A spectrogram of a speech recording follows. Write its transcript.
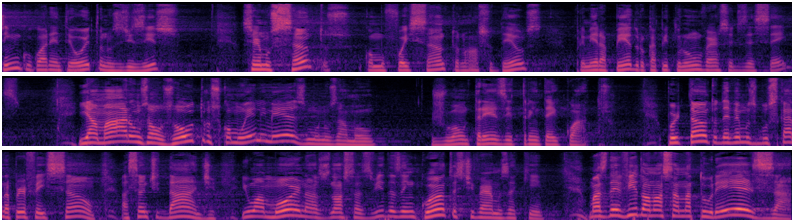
5,48 nos diz isso. Sermos santos, como foi santo nosso Deus. 1 Pedro capítulo 1, verso 16. E amar uns aos outros como Ele mesmo nos amou. João 13, 34. Portanto, devemos buscar a perfeição, a santidade e o amor nas nossas vidas enquanto estivermos aqui. Mas devido à nossa natureza,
